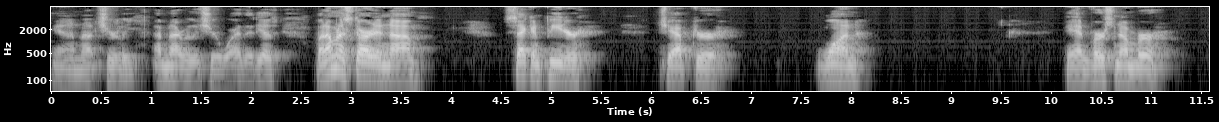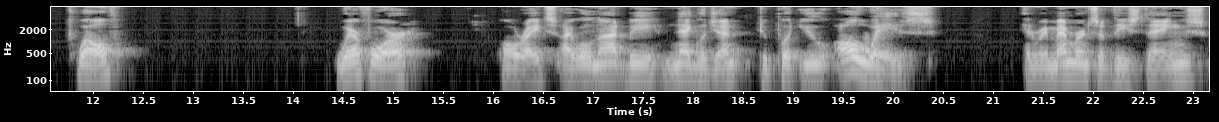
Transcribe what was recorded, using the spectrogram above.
and I'm not surely I'm not really sure why that is. But I'm going to start in um, Second Peter chapter 1 and verse number 12. Wherefore, Paul writes, I will not be negligent to put you always in remembrance of these things,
